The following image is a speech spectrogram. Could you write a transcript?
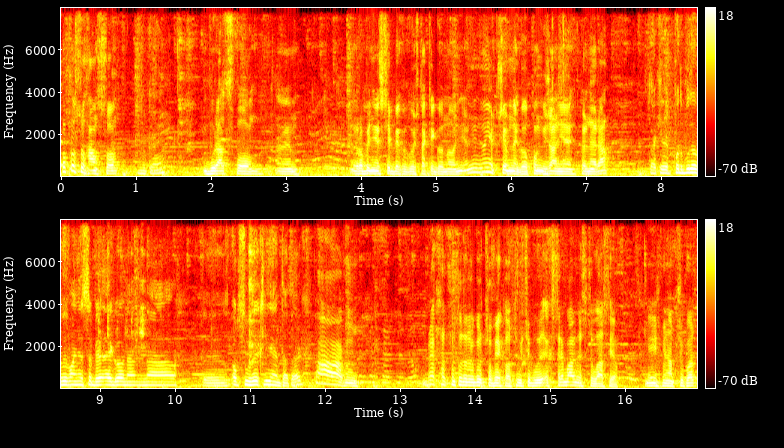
Po prostu hamstwo, Okej. buractwo, y, robienie z siebie kogoś takiego no, nie, no nieprzyjemnego, poniżanie kelnera. Takie podbudowywanie sobie ego na, na y, obsługę klienta, tak? A, mm, brak szacunku do drugiego człowieka. Oczywiście były ekstremalne sytuacje. Mieliśmy na przykład,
